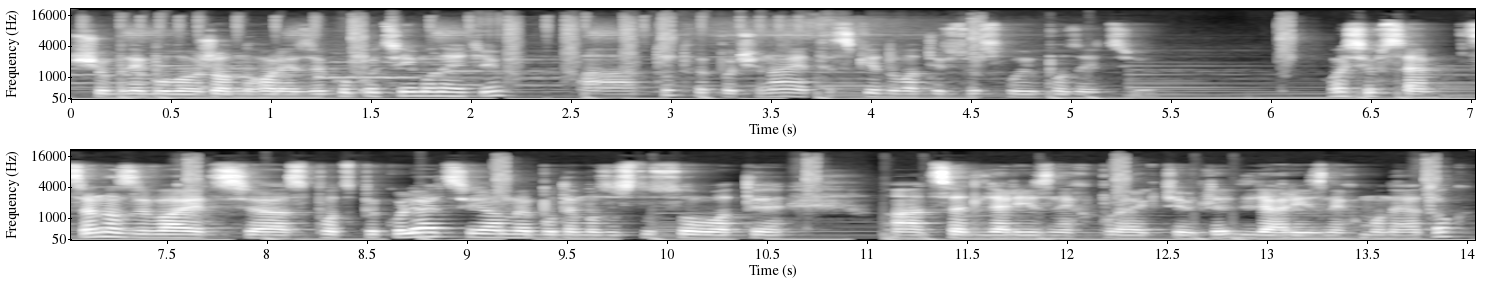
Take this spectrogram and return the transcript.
щоб не було жодного ризику по цій монеті. А тут ви починаєте скидувати всю свою позицію. Ось і все. Це називається спот-спекуляція. Ми будемо застосовувати це для різних проєктів, для різних монеток.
